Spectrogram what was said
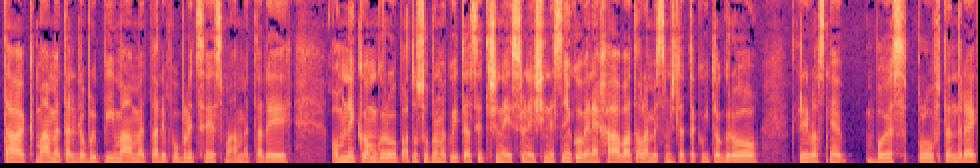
Tak máme tady WP, máme tady Publicis, máme tady Omnicom Group a to jsou takový ty asi tři nejsilnější. Nesmí někoho vynechávat, ale myslím, že to je takový to gro, který vlastně boje spolu v tendrech.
